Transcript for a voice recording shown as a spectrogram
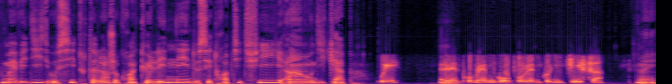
Vous m'avez dit aussi tout à l'heure, je crois, que l'aînée de ces trois petites filles a un handicap. Oui, elle a un problème, gros problème cognitif. Oui,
